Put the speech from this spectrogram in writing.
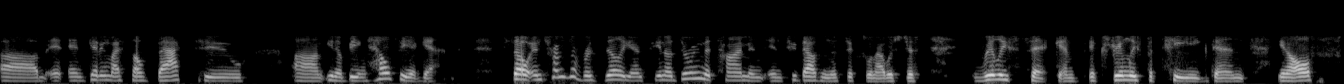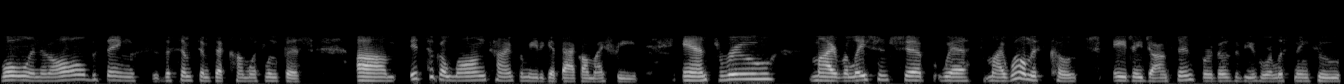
um, and, and, getting myself back to um, you know being healthy again. So in terms of resilience you know during the time in, in 2006 when i was just really sick and extremely fatigued and you know all swollen and all the things the symptoms that come with lupus um, it took a long time for me to get back on my feet. And through my relationship with my wellness coach, AJ Johnson, for those of you who are listening who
